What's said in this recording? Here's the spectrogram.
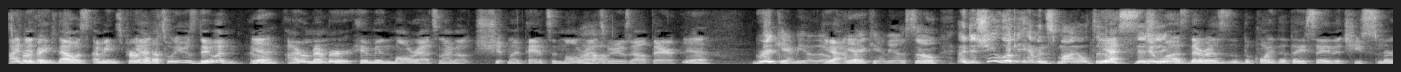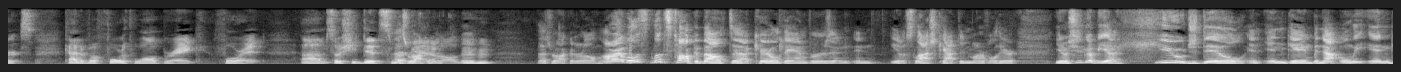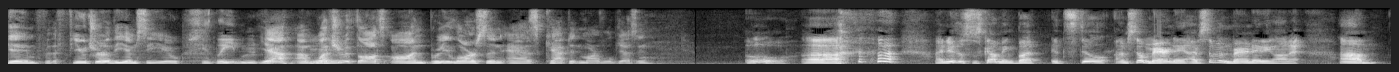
I did perfect. think that was. I mean, yeah, that's what he was doing. I Yeah. mean, I remember him in Mallrats, and I about shit my pants in Mallrats Uh-huh. when he was out there. Yeah. Great cameo though. Yeah. great cameo. So, uh, did she look at him and smile too? Yes, Did it she? was. There was the point that they say that she smirks, kind of a fourth wall break for it. Um, so she did smirk That's rock at and roll, dude. That's rock and roll. All right, well let's let's talk about uh, Carol Danvers and, and you know slash Captain Marvel here. You know she's going to be a huge deal in Endgame, but not only Endgame for the future of the MCU. She's leading. Yeah, um, what's your thoughts on Brie Larson as Captain Marvel, Jesse? Oh, uh, I knew this was coming, but it's still. I'm still marinating. I've still been marinating on it. Um,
